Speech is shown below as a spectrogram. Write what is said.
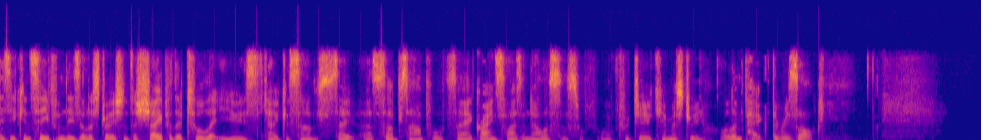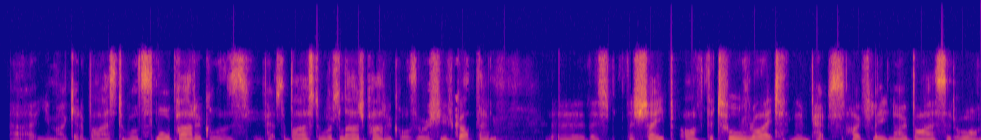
As you can see from these illustrations, the shape of the tool that you use to take a, sub, say, a subsample, say a grain size analysis or, or for geochemistry, will impact the result. Uh, you might get a bias towards small particles, perhaps a bias towards large particles, or if you've got them, the, the, the shape of the tool right, then perhaps hopefully no bias at all.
